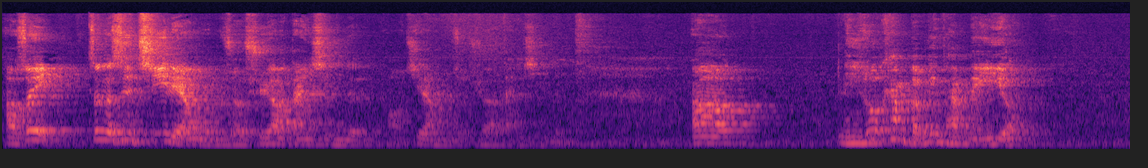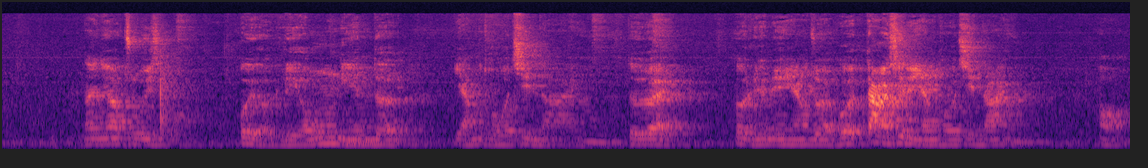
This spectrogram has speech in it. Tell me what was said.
好，所以这个是机梁我们所需要担心的，哦，机梁我们所需要担心的，啊、呃。你如果看本命盘没有，那你要注意什么？会有流年的羊驼进来，对不对？会有流年羊驼，会有大限的羊驼进来。哦，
